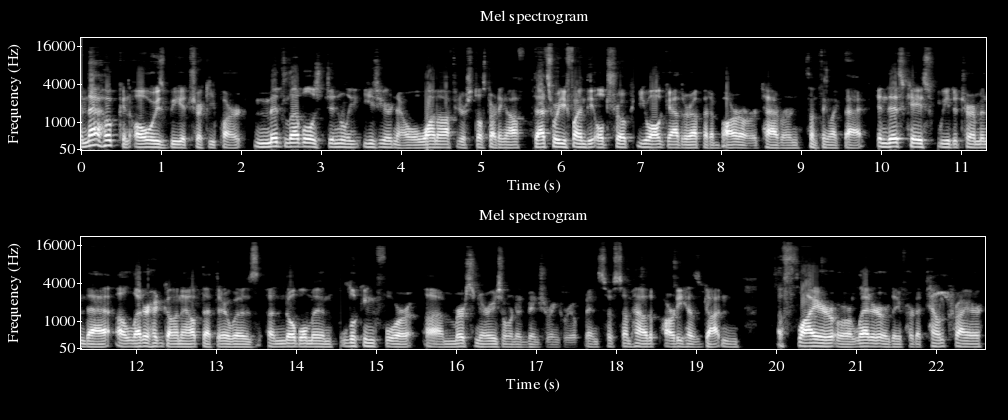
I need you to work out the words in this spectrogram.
And that hook can always be a tricky part. Mid level is generally easier. Now, a one off, you're still starting off. That's where you find the old trope you all gather up at a bar or a tavern, something like that. In this case, we determined that a letter had gone out that there was a nobleman looking for uh, mercenaries or an adventuring group. And so somehow the party has gotten a flyer or a letter, or they've heard a town crier.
